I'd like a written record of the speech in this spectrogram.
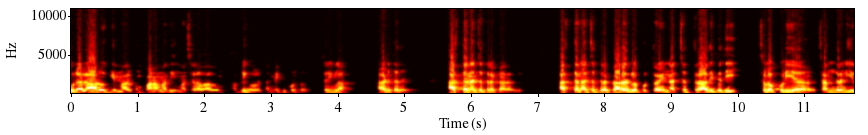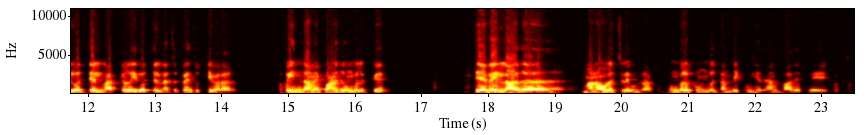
உடல் ஆரோக்கியமா இருக்கும் பணம் அதிகமா செலவாகும் அப்படிங்கிற ஒரு தன்மைக்கு கொண்டு வரும். சரிங்களா? அடுத்தது அஸ்த நட்சத்திரக்காரர்கள். அஸ்த நட்சத்திரக்காரர்களை பொறுத்தவரை நட்சத்திராதிபதி சொல்லக்கூடிய சந்திரன் இருபத்தி ஏழு நாட்கள்ல இருபத்தி ஏழு நட்சத்திரம் சுத்தி வராரு. அப்ப இந்த அமைப்பானது உங்களுக்கு தேவையில்லாத மன உளைச்சலை உண்டாக்கும். உங்களுக்கும் உங்கள் தந்தைக்கும் ஏதாவது பாதிப்பு ஏற்படுத்தும்.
